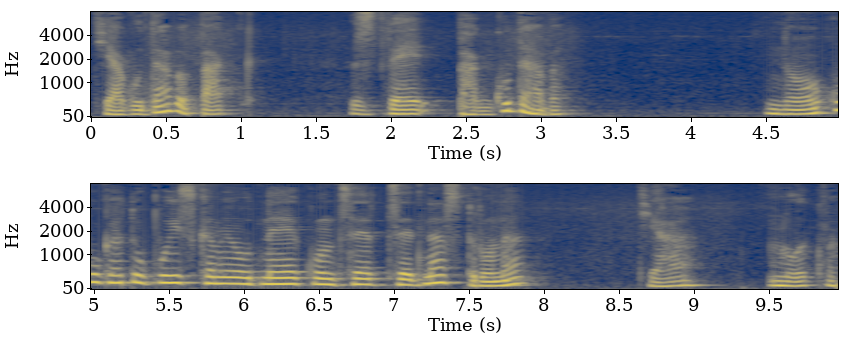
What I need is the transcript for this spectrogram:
тя го дава пак. С две пак го дава. Но когато поискаме от нея концерт с една струна, тя млъква.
